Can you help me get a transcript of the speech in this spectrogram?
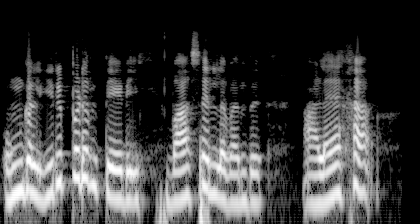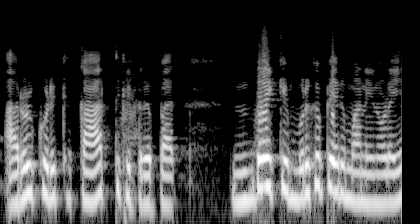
உங்கள் இருப்பிடம் தேடி வாசலில் வந்து அழகாக அருள் கொடுக்க காத்துக்கிட்டு இருப்பார். இன்றைக்கு முருகப்பெருமானினுடைய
